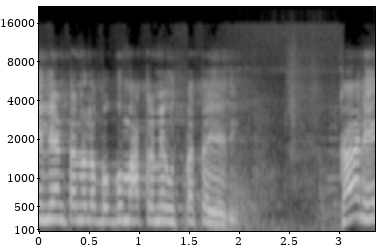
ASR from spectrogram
మిలియన్ టన్నుల బొగ్గు మాత్రమే ఉత్పత్తి అయ్యేది. కానీ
